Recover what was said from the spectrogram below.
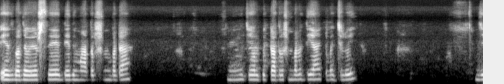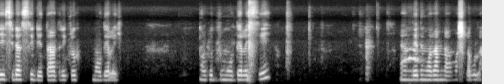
পেঁয়াজ ভাজা হয়ে আসছে, দিয়ে দিম আদা রসুন বাটা যে একটু আদা বাটা দিয়া একটু বাজছিল লই। যে সিডা সিডে তাড়াতাড়ি একটু মৌ দিয়ে লাই অল্প একটু মৌ দিয়ে লাইছি দিয়ে দিব রান্নার মশলাগুলা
